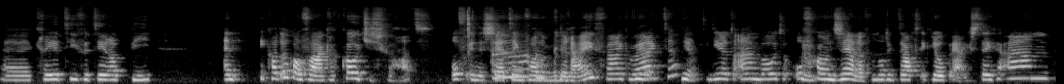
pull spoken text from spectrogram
eh, creatieve therapie. En ik had ook al vaker coaches gehad. Of in de setting Ah, van een bedrijf waar ik werkte, ja. die dat aanboden. Of gewoon zelf, omdat ik dacht, ik loop ergens tegenaan.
